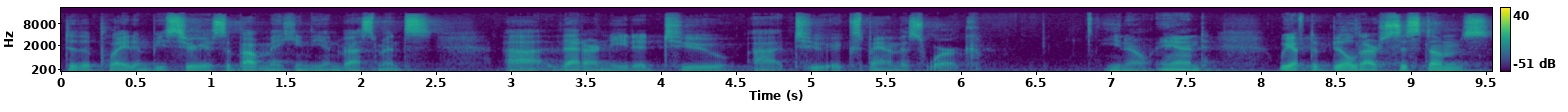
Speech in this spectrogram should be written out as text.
to the plate and be serious about making the investments uh, that are needed to, uh, to expand this work. You know, and we have to build our systems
